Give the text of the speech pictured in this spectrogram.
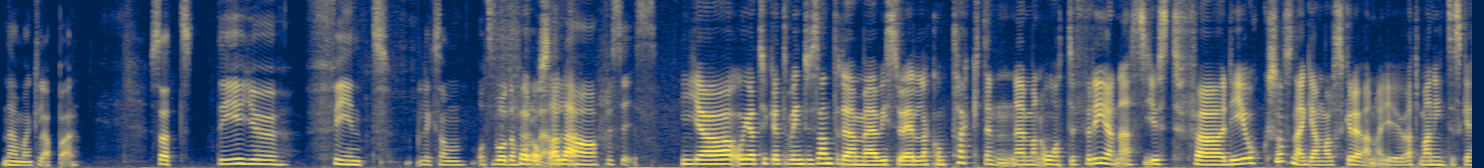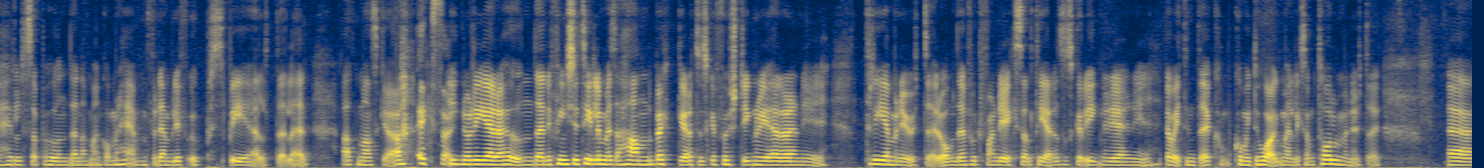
när man klappar. Så att det är ju fint liksom åt båda För hållen. oss alla. Ja, precis. Ja, och jag tycker att det var intressant det där med visuella kontakten när man återförenas. Just för det är ju också en sån här gammal skröna ju, att man inte ska hälsa på hunden när man kommer hem för den blir för uppspelt. Eller att man ska Exakt. ignorera hunden. Det finns ju till och med så handböcker att du ska först ignorera den i tre minuter. Och om den fortfarande är exalterad så ska du ignorera den i, jag vet inte, jag kom- kommer inte ihåg, men liksom 12 minuter. Eh,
